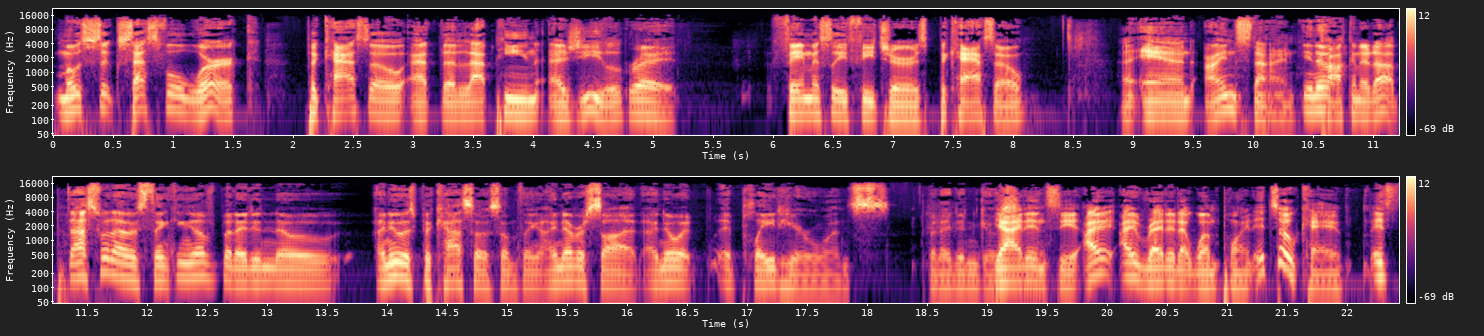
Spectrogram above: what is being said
most successful work Picasso at the Lapin Agile right famously features Picasso Uh, and Einstein You know- talking it up. That's what I was thinking of, but I didn't know. I knew it was Picasso something. I never saw it. I know it it played here once, but I didn't go. Yeah, I didn't see it. I, I read it at one point. It's okay. It's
